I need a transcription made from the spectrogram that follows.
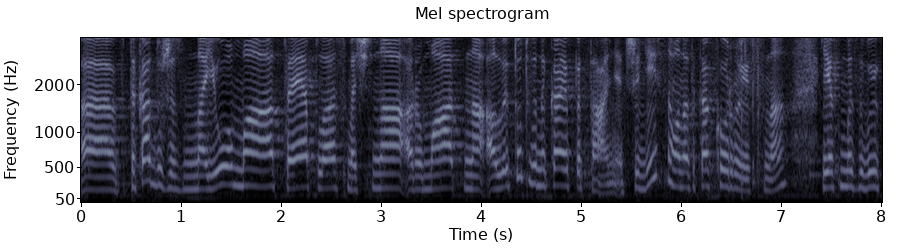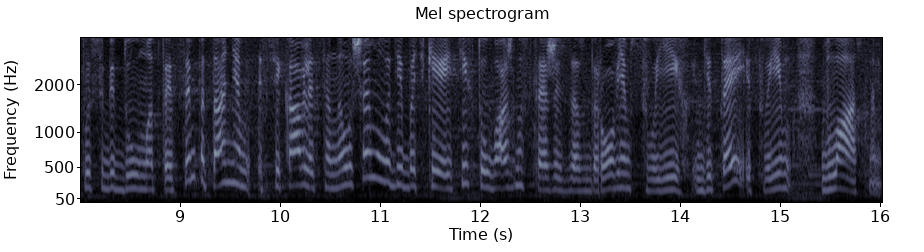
Е, така дуже знайома, тепла, смачна, ароматна. Але тут виникає питання: чи дійсно вона така корисна, як ми звикли собі думати? Цим питанням цікавляться не лише молоді батьки, а й ті, хто уважно стежить за здоров'ям своїх дітей і своїм власним.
